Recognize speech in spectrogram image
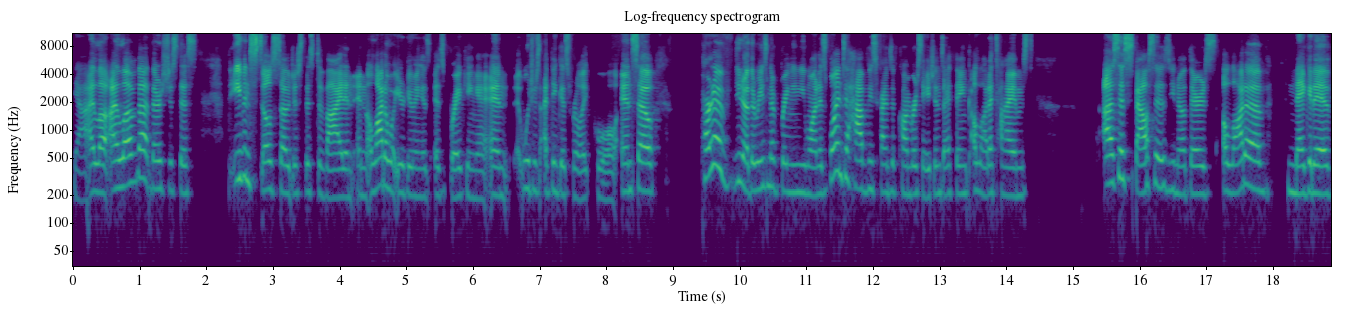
Yeah, I love I love that there's just this even still so just this divide and, and a lot of what you're doing is is breaking it and which is i think is really cool. And so part of you know the reason of bringing you on is one to have these kinds of conversations. I think a lot of times us as spouses you know there's a lot of negative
